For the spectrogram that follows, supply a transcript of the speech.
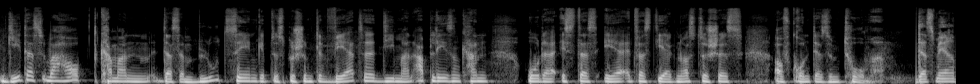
Geht das überhaupt? Kann man das im Blut sehen? Gibt es bestimmte Werte, die man ablesen kann? Oder ist das eher etwas Diagnostisches aufgrund der Symptome? Das wäre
